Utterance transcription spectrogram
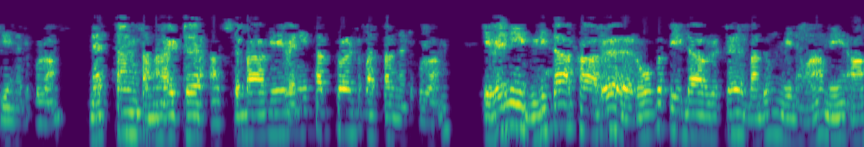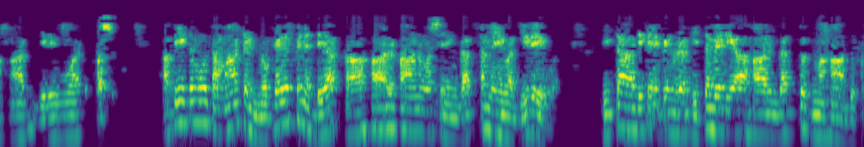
තියෙන්නත් පුළුවන්. නැත්නම් සමහරට අස්භාගයේ වැනි තත්ත්වවලට පත්වන්නට පුළුවන් එවැනි විවිධාකාර රෝග පීඩාවලට බඳුන් වෙනවා මේ ආහාර දිරෙව්වාට පසු. අපි හිතමු තමාට නොගැලපෙන දෙයක් ආහාර පාන වශයෙන් ගත්ත මේවා දිරෙව්වා. හිත ආදී කෙනෙකුට හිත වැඩි ආහාර ගත්තොත් මහා දුකක්,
